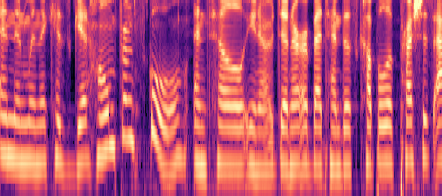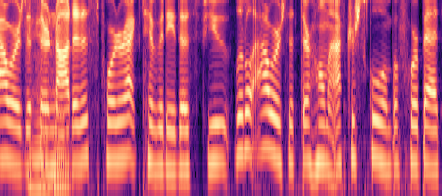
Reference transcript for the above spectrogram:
and then when the kids get home from school until, you know, dinner or bedtime, those couple of precious hours, if Mm-hmm. they're not at a sport or activity, those few little hours that they're home after school and before bed,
